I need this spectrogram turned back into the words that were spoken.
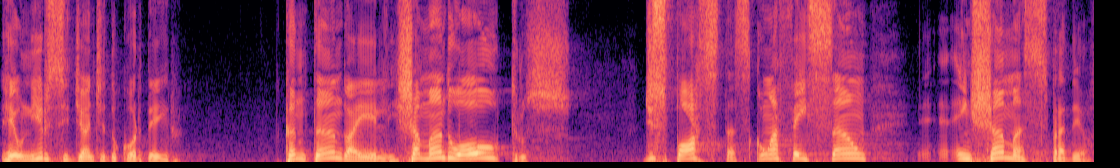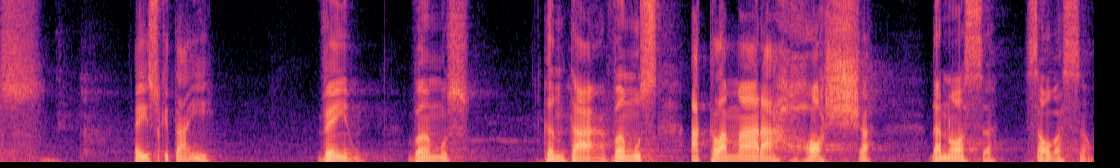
reunir-se diante do Cordeiro cantando a Ele, chamando outros, dispostas, com afeição em chamas para Deus. É isso que está aí. Venham, vamos cantar, vamos aclamar a rocha da nossa salvação.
